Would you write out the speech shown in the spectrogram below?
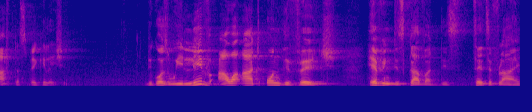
after speculation. Because we leave our art on the verge, having discovered this fly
